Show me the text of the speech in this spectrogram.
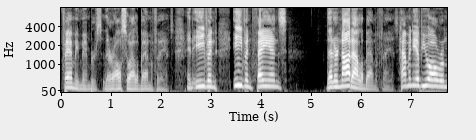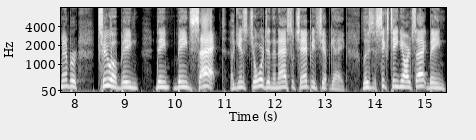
family members that are also Alabama fans, and even even fans that are not Alabama fans. How many of you all remember Tua being being, being sacked against Georgia in the national championship game, losing a 16 yard sack, being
